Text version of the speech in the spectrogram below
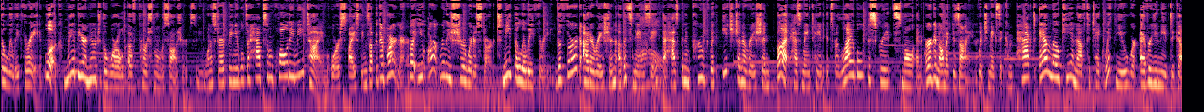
the Lily 3. Look, maybe you're new to the world of personal massagers and you want to start being able to have some quality me time or spice things up with your partner, but you aren't really sure where to start. Meet the Lily 3, the third iteration of its namesake wow. that has been improved with each generation but has maintained its reliable, discreet, small, and ergonomic design, which makes it compact and low-key enough to take with you wherever you need to go.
